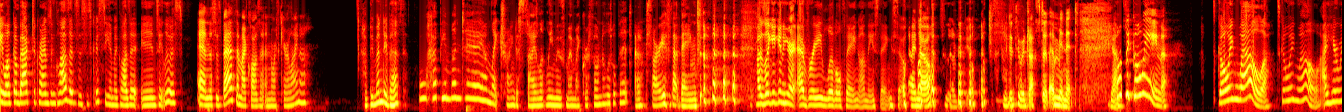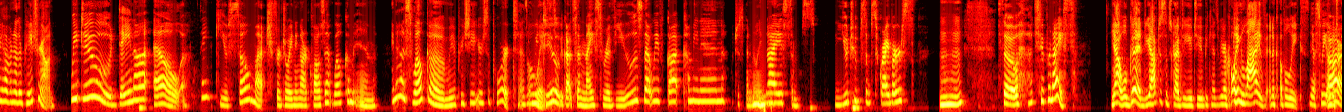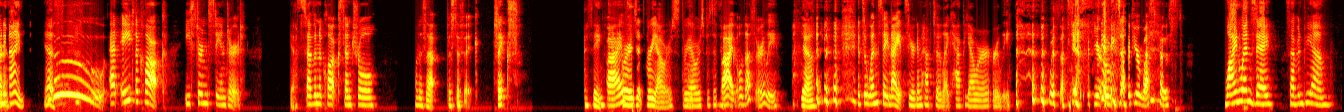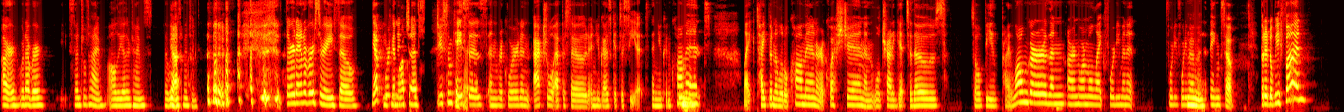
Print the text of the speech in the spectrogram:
Hey, welcome back to Crimes and Closets. This is Christy in my closet in St. Louis. And this is Beth in my closet in North Carolina. Happy Monday, Beth. Oh, happy Monday. I'm like trying to silently move my microphone a little bit. I'm sorry if that banged. I was like, you can hear every little thing on these things. So I know. it's not a big deal. Just needed to adjust it a minute. Yeah. How's it going? It's going well. It's going well. I hear we have another Patreon. We do. Dana L. Thank you so much for joining our closet. Welcome in. Yes, welcome. We appreciate your support as always. We do. We've got some nice reviews that we've got coming in, which has been really Mhm. nice. Some YouTube subscribers. Mm-hmm. So that's super nice. Yeah, well, good. You have to subscribe to YouTube because we are going live in a couple weeks. Yes, we on are. the 29th. Yes. Woo! At eight o'clock Eastern Standard, Yes. seven o'clock Central. What is that? Pacific. Six? I think. Five? Or is it three hours? Three Oh, hours Pacific? Five. Oh, that's early. Yeah. it's a Wednesday night, so you're gonna have to like happy hour early with us Yeah. if you're Yeah, exactly. if you're West Coast. Wine Wednesday, 7 p.m. or whatever Central Time, all the other times that we Yeah. just mentioned. Third anniversary. So yep, we're gonna watch us. do some cases and record an actual episode and you guys get to see it and you Mm-hmm. can comment like type in a little comment or a question and we'll try to get to those so it'll be probably longer than our normal like 40 minute 40 45 Mhm. minute thing so but it'll be fun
